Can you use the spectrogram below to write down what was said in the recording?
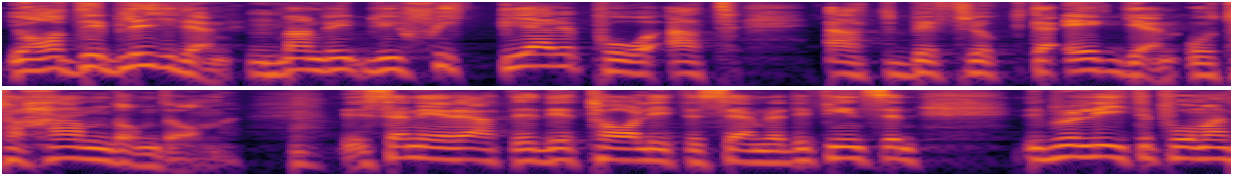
Ja, det blir den. Man blir, skickligare på att, att befrukta äggen och ta hand om dem. Sen är det att det, tar lite sämre. Det, finns en, det beror lite på man,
